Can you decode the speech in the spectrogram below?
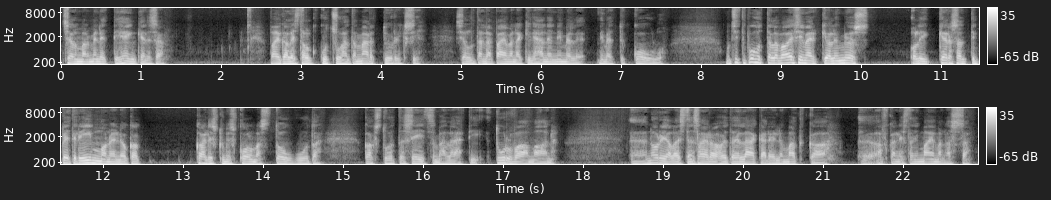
Selman menetti henkensä. Paikalliset alkoi kutsua häntä märttyyriksi. Siellä on tänä päivänäkin hänen nimelle nimetty koulu. Mutta sitten puhutteleva esimerkki oli myös oli kersantti Petri Immonen, joka 23. toukokuuta 2007 lähti turvaamaan norjalaisten sairaanhoitajien lääkäreille matkaa Afganistanin Maimanassa –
